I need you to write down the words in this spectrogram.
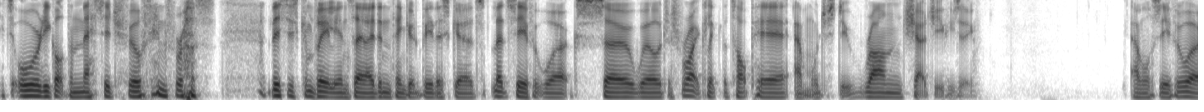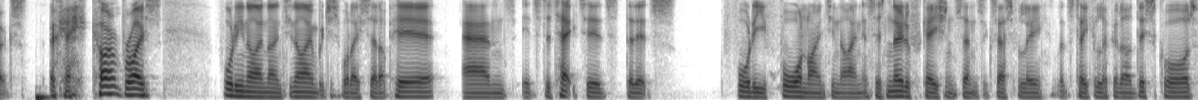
It's already got the message filled in for us. This is completely insane. I didn't think it would be this good. Let's see if it works. So we'll just right click the top here and we'll just do run ChatGPT. And we'll see if it works. Okay, current price 49.99, which is what I set up here, and it's detected that it's 44.99. It says notification sent successfully. Let's take a look at our Discord.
